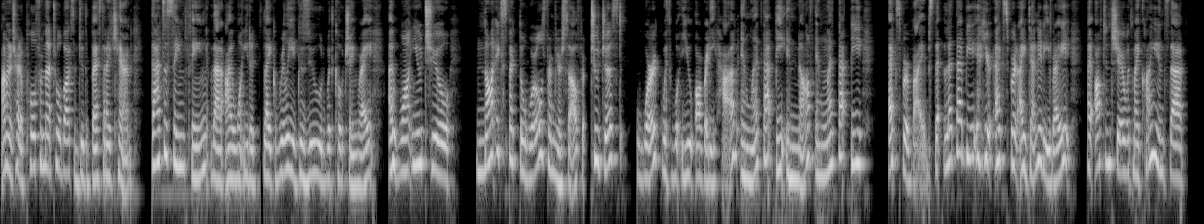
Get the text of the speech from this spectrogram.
I'm going to try to pull from that toolbox and do the best that I can. That's the same thing that I want you to like really exude with coaching, right? I want you to not expect the world from yourself to just work with what you already have and let that be enough and let that be expert vibes that let that be your expert identity right i often share with my clients that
